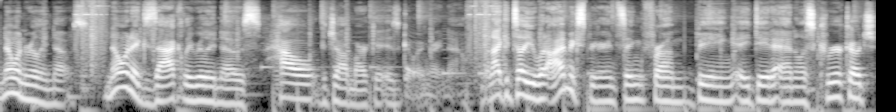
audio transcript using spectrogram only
No one really knows. No one exactly really knows how the job market is going right now. And I can tell you what I'm experiencing from being a data analyst career coach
